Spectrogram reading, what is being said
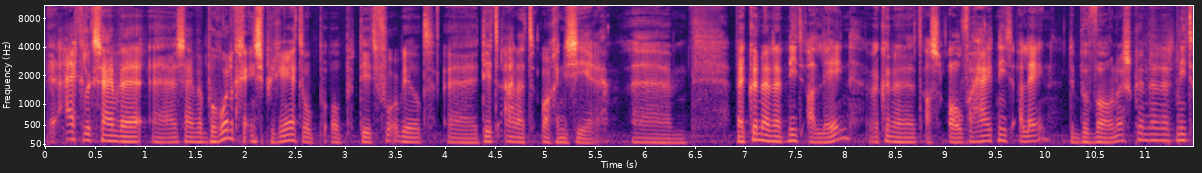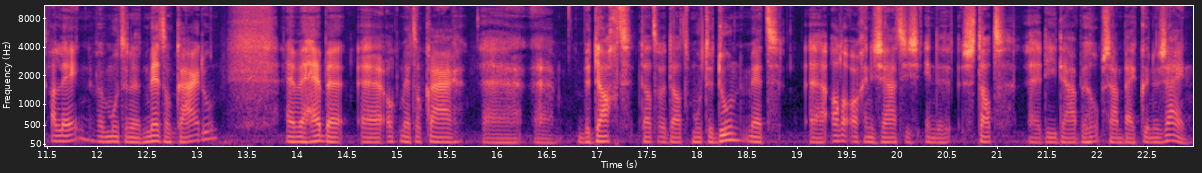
eigenlijk zijn we, uh, zijn we behoorlijk geïnspireerd op, op dit voorbeeld, uh, dit aan het organiseren. Uh, wij kunnen het niet alleen. We kunnen het als overheid niet alleen. De bewoners kunnen het niet alleen. We moeten het met elkaar doen. En we hebben uh, ook met elkaar bedacht dat we dat moeten doen met alle organisaties in de stad die daar behulpzaam bij kunnen zijn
